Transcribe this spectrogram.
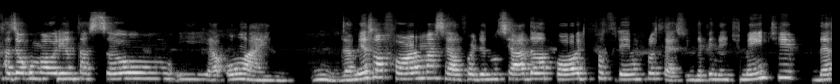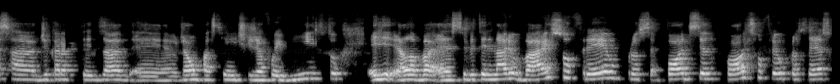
fazer alguma orientação e, online. Da mesma forma, se ela for denunciada, ela pode sofrer um processo, independentemente dessa de caracterizar é, já um paciente que já foi visto, ele, ela esse veterinário vai sofrer o processo, pode ser, pode sofrer o processo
